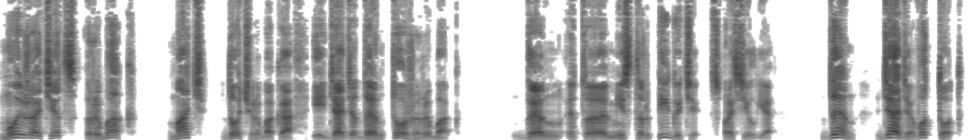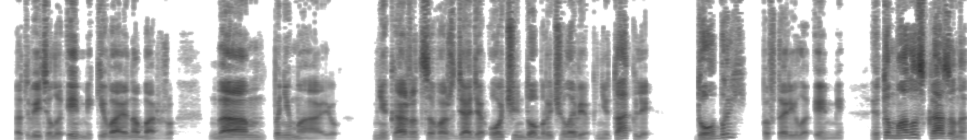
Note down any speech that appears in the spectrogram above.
мой же отец — рыбак, мать — дочь рыбака, и дядя Дэн тоже рыбак. — Дэн — это мистер Пиготи? — спросил я. — Дэн, дядя, вот тот, — ответила Эмми, кивая на баржу. — Да, понимаю. Мне кажется, ваш дядя очень добрый человек, не так ли? — Добрый? — повторила Эмми. — Это мало сказано.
